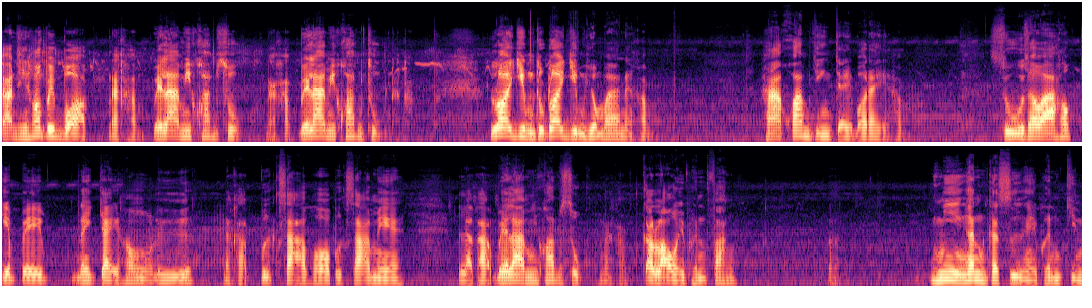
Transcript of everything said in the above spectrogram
การที่เฮาไปบอกนะครับ เวลามีความสุขนะครับ เวลามีความทุกข์นะครับ ร้อยยิ้มทุกร้อยยิ้มที่ออกมากนะครับ หาความจริงใจบ่ได้ครับ สู่ซะว่าเฮาเก็บไปในใจเฮาหรือนะครับปรึกษาพ่อปรึกษาแม่แล้วก็เวลามีความสุขนะครับ ก็เล่าให้เพิ่นฟังมีเงินก็ซื้อให้เพิ่นกิน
